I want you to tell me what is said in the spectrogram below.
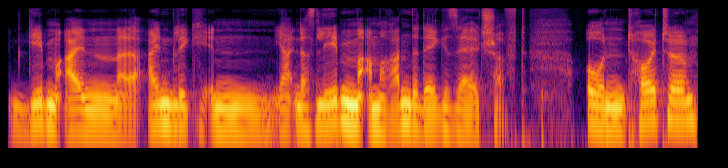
geben einen äh, Einblick in, ja, in das Leben am Rande der Gesellschaft. Und heute,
